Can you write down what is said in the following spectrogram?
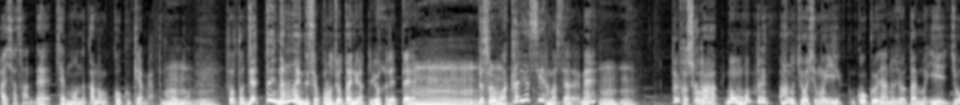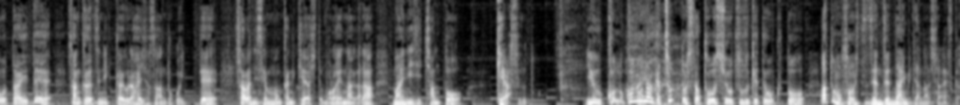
歯医者さんで専門家の口腔ケアもやってもらうと、んそうすると絶対ならないんですよこの状態にはって言われて、うん。でそれ分かりやすい話だよね。うんうんということはもう本当に歯の調子もいい口腔内の状態もいい状態で3か月に1回ぐらい歯医者さんのとこ行ってさらに専門家にケアしてもらいながら毎日ちゃんとケアすると。いうこのこのなんかちょっとした投資を続けておくと後の損失全然ないみたいな話じゃないですか。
